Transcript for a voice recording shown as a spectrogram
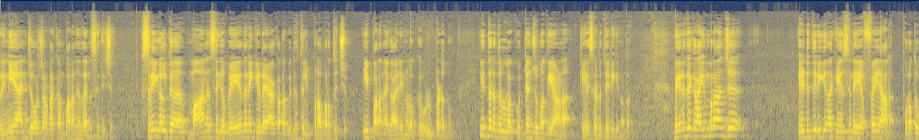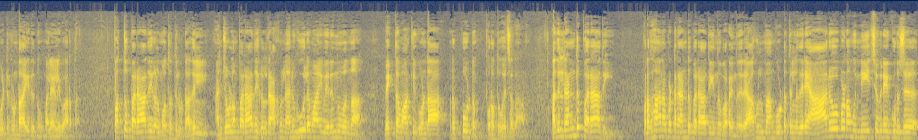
റിനിയാൻ ജോർജ് അടക്കം പറഞ്ഞതനുസരിച്ച്. സ്ത്രീകൾക്ക് മാനസിക വേദനയ്ക്കിടയാക്കുന്ന വിധത്തിൽ പ്രവർത്തിച്ചു. ഈ പറഞ്ഞ കാര്യങ്ങളൊക്കെ ഉൾപ്പെടുന്നു. ഇത്തരത്തിലുള്ള കുറ്റം ചുമത്തിയാണ് കേസെടുത്തിരിക്കുന്നത്. നേരത്തെ ക്രൈംബ്രാഞ്ച് എടുത്തിരിക്കുന്ന കേസിന്റെ എഫ് ഐ ആർ പുറത്തുവിട്ടിട്ടുണ്ടായിരുന്നു മലയാളി വാർത്ത. പത്ത് പരാതികൾ മൊത്തത്തിലുണ്ട്. അതിൽ അഞ്ചോളം പരാതികൾ രാഹുലിന് അനുകൂലമായി വരുന്നുവെന്ന് വ്യക്തമാക്കിക്കൊണ്ട് ആ റിപ്പോർട്ടും പുറത്തുവച്ചതാണ്. അതിൽ രണ്ട് പരാതി പ്രധാനപ്പെട്ട രണ്ട് പരാതി എന്ന് പറയുന്നത് രാഹുൽ മാങ്കൂട്ടത്തിനെതിരെ ആരോപണം ഉന്നയിച്ചവരെക്കുറിച്ച്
